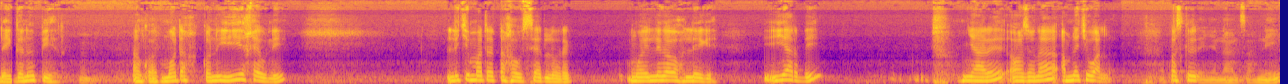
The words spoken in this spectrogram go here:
day gën a pire. Hmm. encore moo tax kon yi xew ni li ci mat a taxaw seetlu rek mooy li nga wax léegi yar bi ñaare en am na ci wàll. parce que dañu naan sax nii.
